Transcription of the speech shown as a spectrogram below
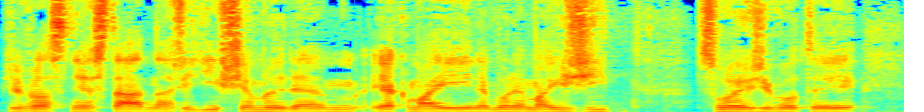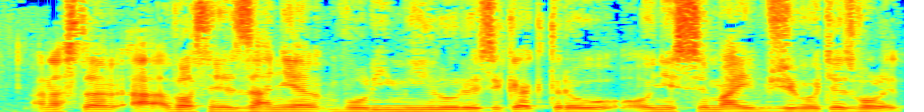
že vlastně stát nařídí všem lidem, jak mají nebo nemají žít svoje životy a, nastav, a vlastně za ně volí míru rizika, kterou oni si mají v životě zvolit.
